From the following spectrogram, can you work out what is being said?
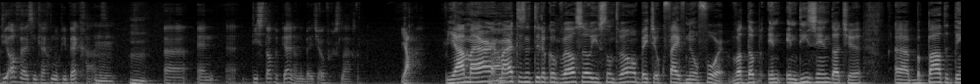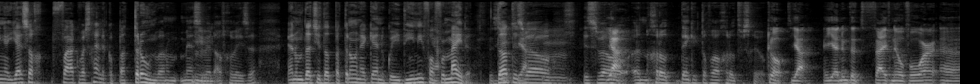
die afwijzing krijgt en op je bek gaat. Mm. Hmm. Eh, en eh, die stap heb jij dan een beetje overgeslagen. Ja, Ja, maar, Ja. maar het is natuurlijk ook wel zo, je stond wel een beetje ook 5-0 voor. Wat dat, in, in die zin dat je eh, bepaalde dingen, jij zag vaak waarschijnlijk een patroon waarom mensen Mm. werden afgewezen. En omdat je dat patroon herkende, kon je die in ieder geval Ja. vermijden. precies, dat is ja. wel, Mm. is wel Ja. een groot, denk ik toch wel een groot verschil. Klopt, ja. En jij noemt het 5-0 voor. eh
